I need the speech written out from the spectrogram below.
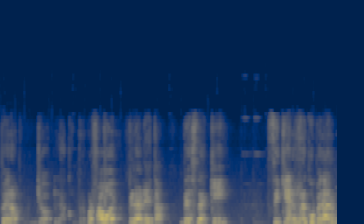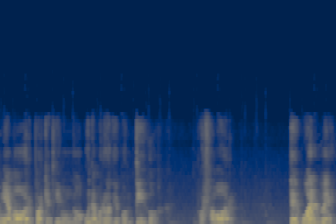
pero yo la compro. Por favor, Planeta, desde aquí, si quieres recuperar mi amor, porque tengo un amor-odio contigo, por favor, devuelve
